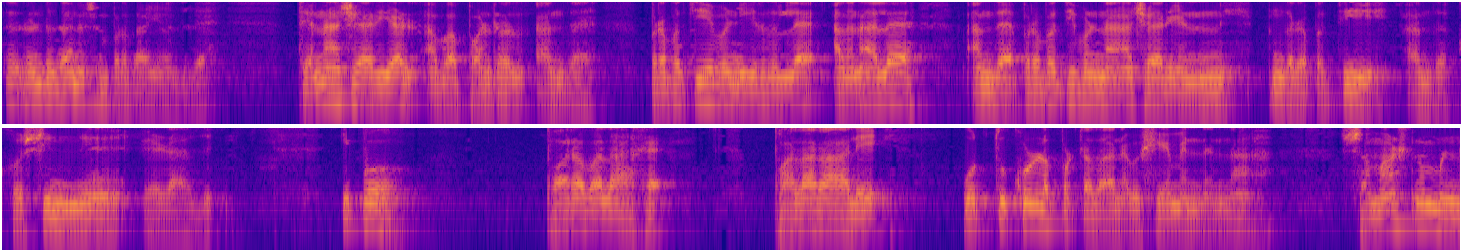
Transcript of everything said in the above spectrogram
ரெண்டு தானே சம்பிரதாயம் இதில். தென்னாச்சாரியால் அவள் பண்ணுறது அந்த பிரபத்தியை பண்ணிக்கிறது இல்லை அதனால் அந்த பிரபத்தி பண்ண ஆச்சாரியன்ங்கிற பற்றி அந்த கொஷின்னு எழாது. இப்போது பரவலாக பலராலே ஒத்துக்கொள்ளப்பட்டதான விஷயம் என்னென்னா சமாஷ்ணம் பண்ண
